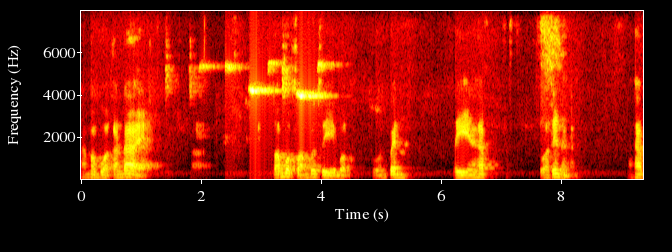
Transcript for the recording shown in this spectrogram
นำมาบวกกันได้สองบวกสองเป็นสี่บวกศูนย์เป็นสี่นะครับ ตัวที่หนึ่งนะครับ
